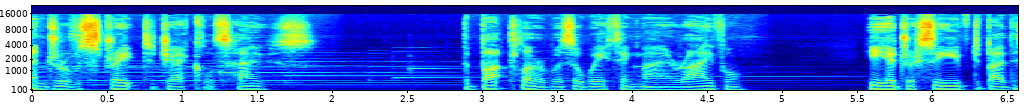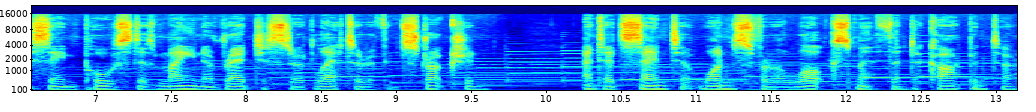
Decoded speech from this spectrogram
and drove straight to Jekyll's house. The butler was awaiting my arrival. He had received by the same post as mine a registered letter of instruction, and had sent at once for a locksmith and a carpenter.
